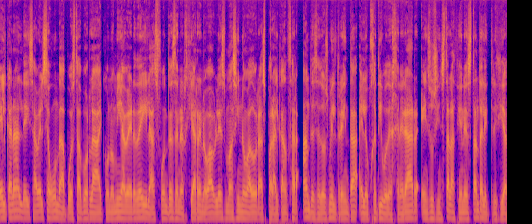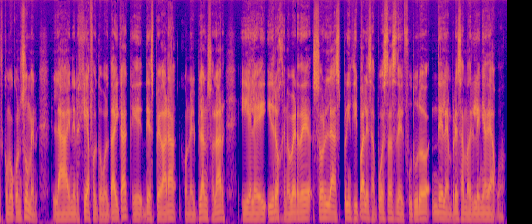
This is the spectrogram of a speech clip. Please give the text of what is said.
El canal de Isabel II apuesta por la economía verde y las fuentes de energía renovables más innovadoras para alcanzar antes de 2030 el objetivo de generar en sus instalaciones tanta electricidad como consumen. La energía fotovoltaica, que despegará con el plan solar, y el hidrógeno verde son las principales apuestas del futuro de la empresa madrileña de agua.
